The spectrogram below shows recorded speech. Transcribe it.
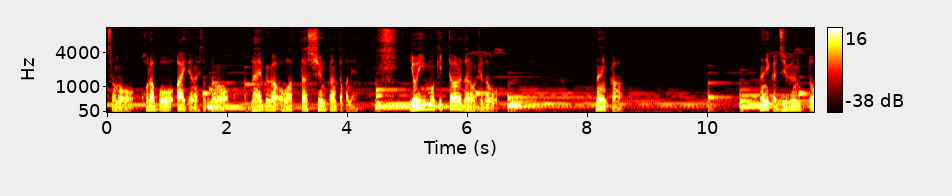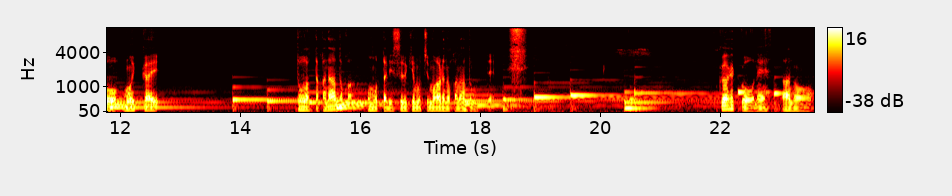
そのコラボ相手の人とのライブが終わった瞬間とかね、余韻もきっとあるだろうけど、何か、何か自分ともう一回、どうだったかなとか思ったりする気持ちもあるのかなと思って。僕は結構ね、あの、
